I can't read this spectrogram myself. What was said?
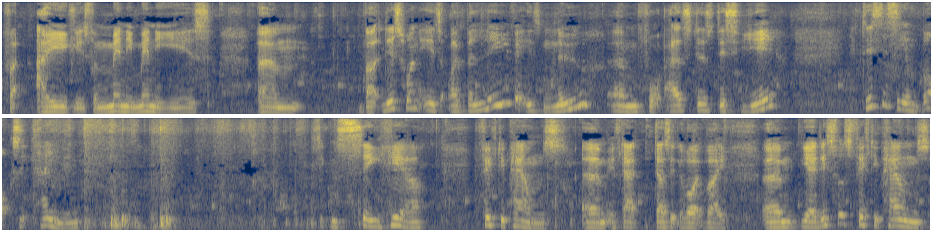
for ages, for many, many years. Um, but this one is, I believe it is new um, for Asda's this year. This is the box it came in. As you can see here, £50 um, if that does it the right way. Um, yeah, this was fifty pounds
